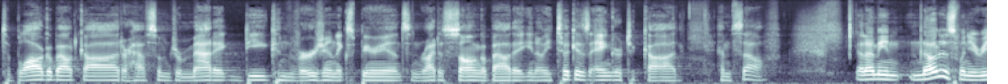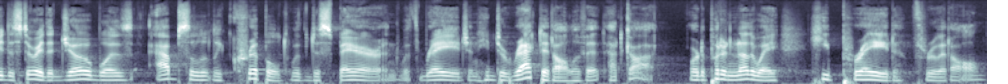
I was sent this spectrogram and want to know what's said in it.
to blog about God or have some dramatic deconversion experience and write a song about it. You know, he took his anger to God himself. And I mean, notice when you read the story that Job was absolutely crippled with despair and with rage, and he directed all of it at God. Or to put it another way, he prayed through it all.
